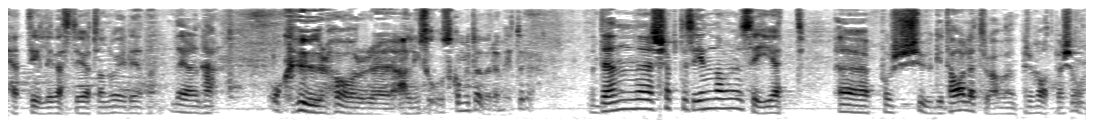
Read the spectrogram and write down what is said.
ett till i Västergötland då är det, det är den här. Och hur har eh, Allingsås kommit över den, vet du? Den eh, köptes in av museet eh, på 20-talet tror jag av en privatperson.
